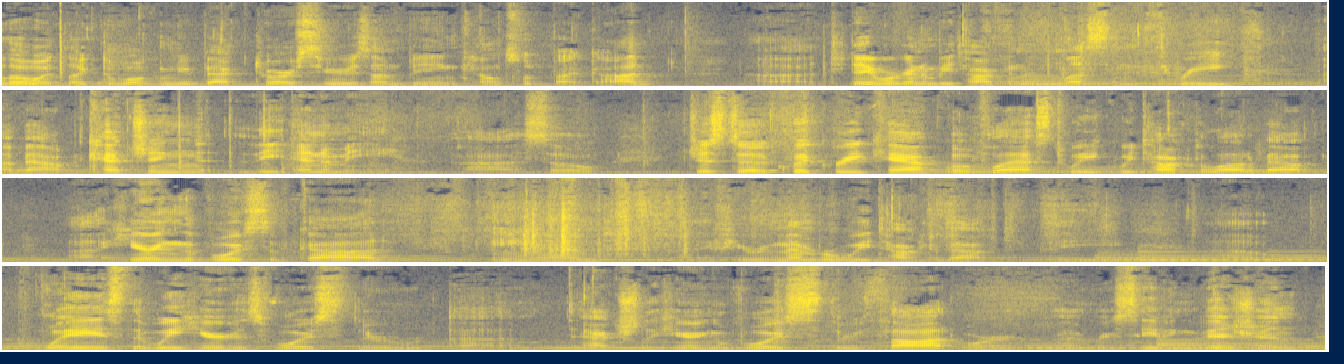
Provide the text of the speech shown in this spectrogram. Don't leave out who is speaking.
Speaker 1: hello, I'd like to welcome you back to our series on being counseled by God. Uh, today we're going to be talking in lesson three about catching the enemy. Uh, so, just a quick recap of last week, we talked a lot about uh, hearing the voice of God, and if you remember, we talked about the uh, ways that we hear His voice through um, actually hearing a voice through thought or uh, receiving vision, uh,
